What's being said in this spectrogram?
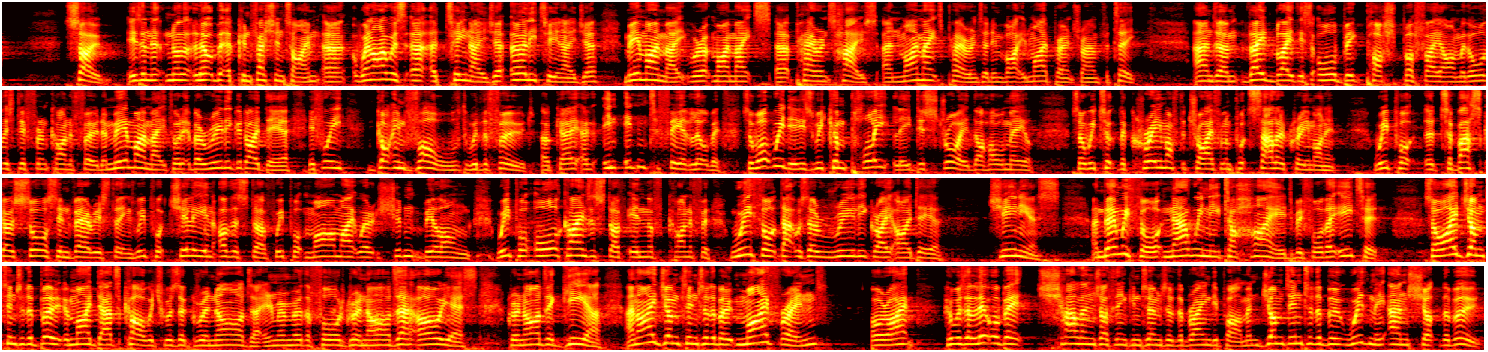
So, here's a little bit of confession time. Uh, when I was a, a, teenager, early teenager, me and my mate were at my mate's uh, parents' house, and my mate's parents had invited my parents around for tea. And um, they'd laid this all big posh buffet on with all this different kind of food. And me and my mate thought it'd be a really good idea if we got involved with the food, okay? And in, interfered a little bit. So what we did is we completely destroyed the whole meal. So we took the cream off the trifle and put salad cream on it. We put uh, Tabasco sauce in various things. We put chili in other stuff. We put Marmite where it shouldn't belong. We put all kinds of stuff in the kind of food. We thought that was a really great idea. Genius. And then we thought, now we need to hide before they eat it. So I jumped into the boot of my dad's car, which was a Granada. And remember the Ford Granada? Oh, yes, Granada gear. And I jumped into the boot. My friend, all right, who was a little bit challenged, I think, in terms of the brain department, jumped into the boot with me and shut the boot.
